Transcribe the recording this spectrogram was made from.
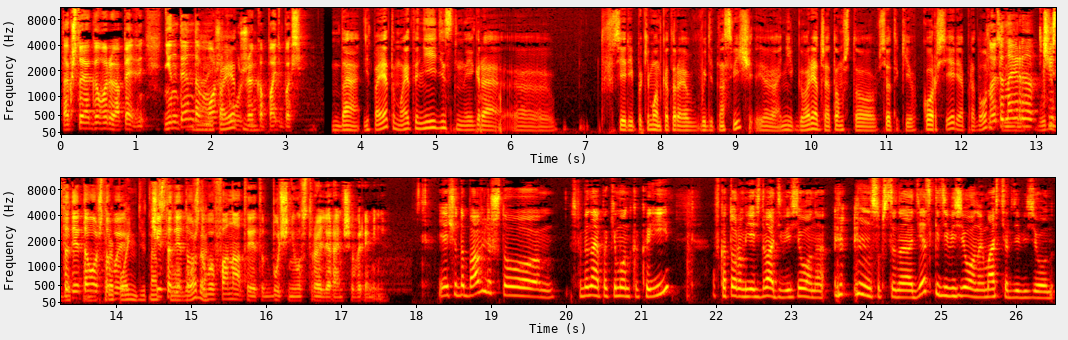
Так что я говорю, опять, Nintendo Да, может поэтому- уже копать бассейн. Да, и поэтому это не единственная игра э, в серии Покемон, которая выйдет на Switch. Они говорят же о том, что все-таки core серия Ну, продолжится. это, и наверное, выйдет чисто для того, чтобы половине 19 чисто для того, года. чтобы фанаты этот буч не устроили раньше времени. Я еще добавлю, что, вспоминая покемон ККИ, в котором есть два дивизиона, собственно, детский дивизион и мастер-дивизион,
